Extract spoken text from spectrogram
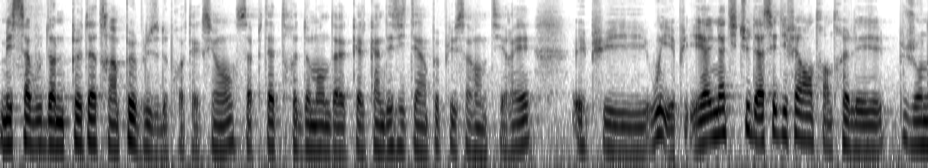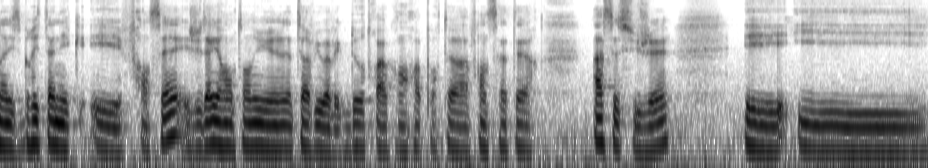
mais ça vous donne peut-être un peu plus de protection. Ça peut-être demande à quelqu'un d'hésiter un peu plus avant de tirer. Et puis oui, et puis il y a une attitude assez différente entre les journalistes britanniques et français. J'ai d'ailleurs entendu une interview avec deux ou trois grands rapporteurs à À ce sujet. Et ils,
